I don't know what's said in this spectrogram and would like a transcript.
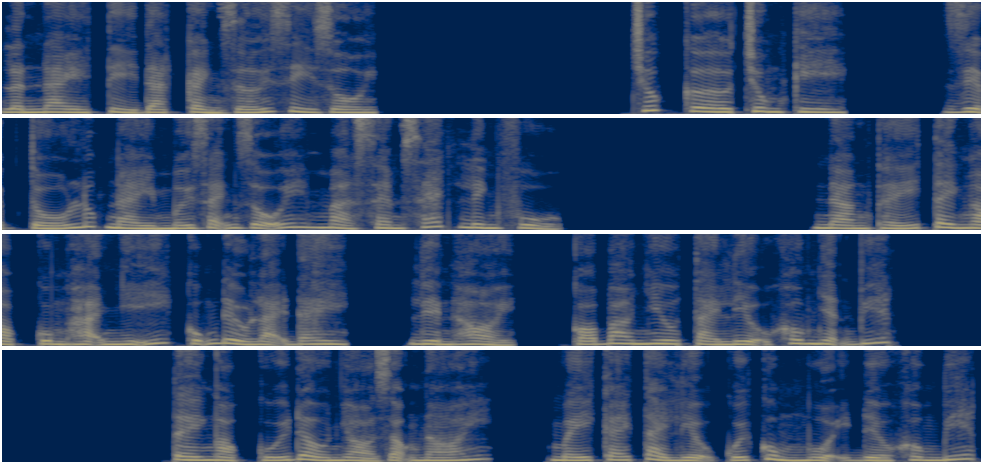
lần này tỷ đạt cảnh giới gì rồi? Trúc cơ trung kỳ. Diệp Tố lúc này mới rãnh rỗi mà xem xét linh phủ. Nàng thấy Tây Ngọc cùng Hạ Nhĩ cũng đều lại đây, liền hỏi, có bao nhiêu tài liệu không nhận biết? Tây Ngọc cúi đầu nhỏ giọng nói, mấy cái tài liệu cuối cùng muội đều không biết.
